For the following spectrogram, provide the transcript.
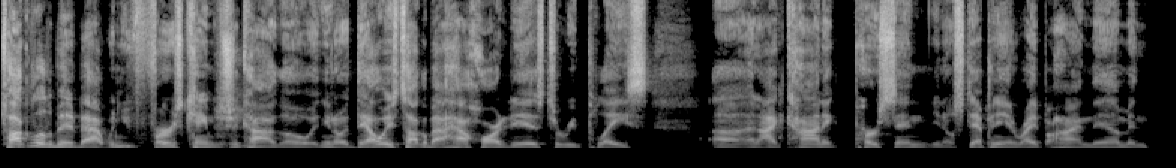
Talk a little bit about when you first came to Chicago. And you know, they always talk about how hard it is to replace uh, an iconic person, you know, stepping in right behind them, and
